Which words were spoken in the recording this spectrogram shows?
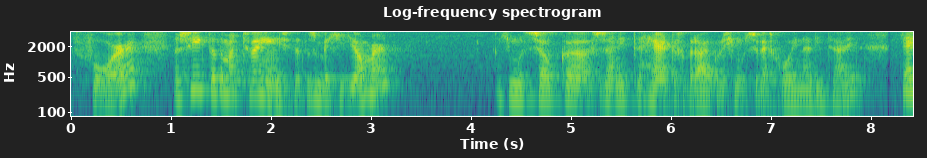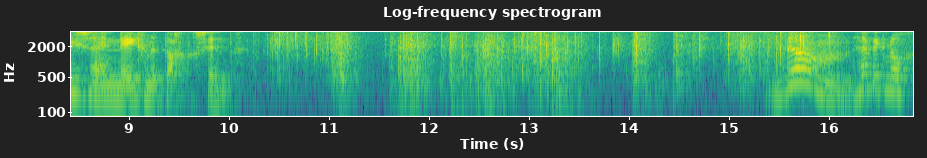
voor. Dan zie ik dat er maar twee in zitten. Dat is een beetje jammer. Want je moet ze ook, uh, ze zijn niet te her te gebruiken. Dus je moet ze weggooien na die tijd. Deze zijn 89 cent. Dan heb ik nog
